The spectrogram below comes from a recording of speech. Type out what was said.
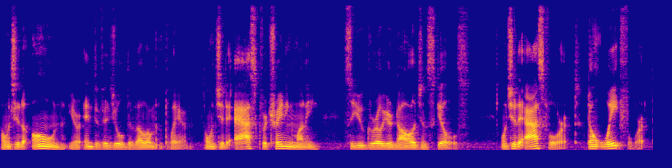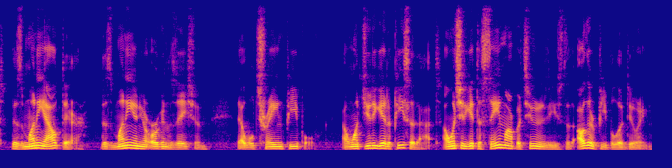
I want you to own your individual development plan. I want you to ask for training money so you grow your knowledge and skills. I want you to ask for it. Don't wait for it. There's money out there. There's money in your organization that will train people. I want you to get a piece of that. I want you to get the same opportunities that other people are doing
